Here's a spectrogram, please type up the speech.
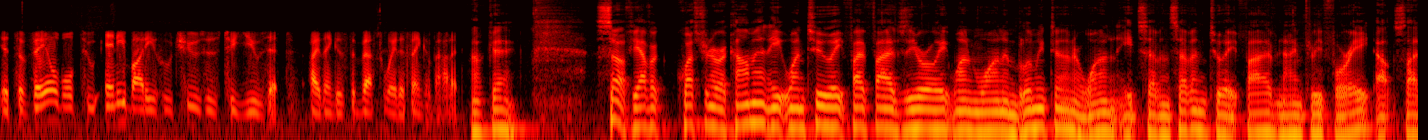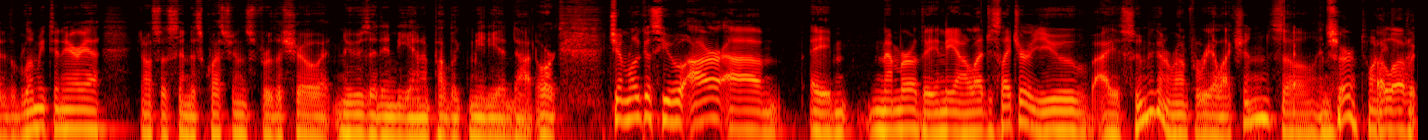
it's available to anybody who chooses to use it. I think is the best way to think about it. Okay. So if you have a question or a comment, 812-855-0811 in Bloomington or 1-877-285-9348 outside of the Bloomington area. You can also send us questions for the show at news at indianapublicmedia.org. Jim Lucas, you are um, a member of the Indiana legislature. You, I assume you're going to run for reelection. So in sure, I love it.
